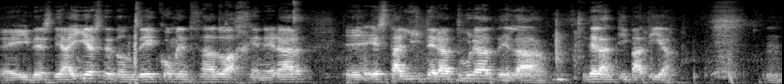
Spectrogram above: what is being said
eh, y desde ahí es de donde he comenzado a generar eh, esta literatura de la, de la antipatía. Mm.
